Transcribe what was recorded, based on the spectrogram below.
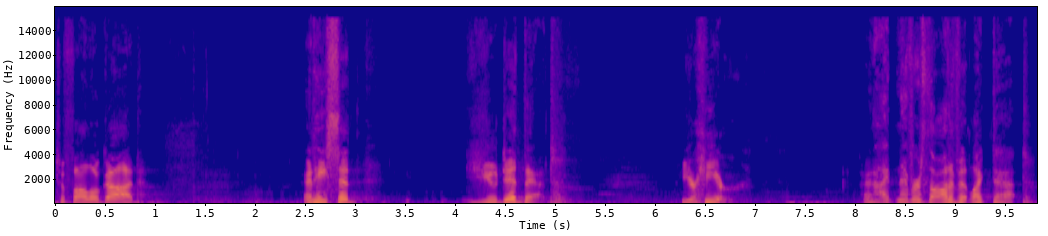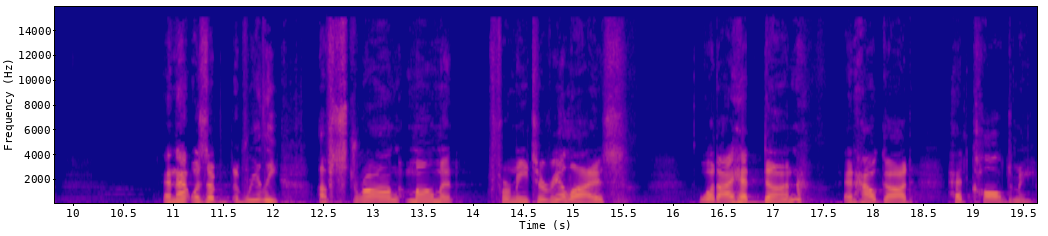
to follow God. And he said, You did that. You're here. And I'd never thought of it like that. And that was a really a strong moment for me to realize what I had done and how God had called me.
